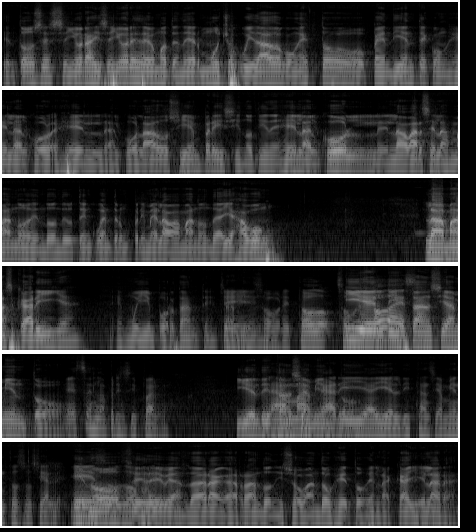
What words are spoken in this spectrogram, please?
Entonces, señoras y señores, debemos tener mucho cuidado con esto, pendiente con gel, alcohol, gel alcoholado siempre, y si no tiene gel, alcohol, eh, lavarse las manos en donde usted encuentre un primer lavamanos donde haya jabón. La mascarilla es muy importante. Sí, sobre todo. y el distanciamiento. esa es la principal y el distanciamiento. La mascarilla y el distanciamiento social. Y no se debe andar agarrando ni sobando objetos en la calle, Lara.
